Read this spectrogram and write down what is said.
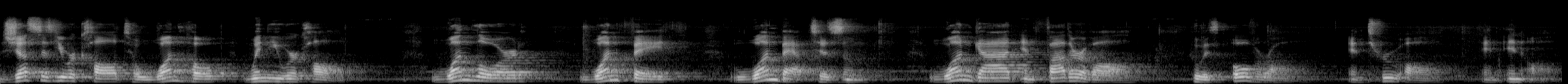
just as you were called to one hope when you were called. One Lord, one faith, one baptism, one God and Father of all, who is over all and through all and in all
